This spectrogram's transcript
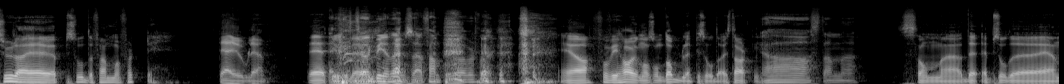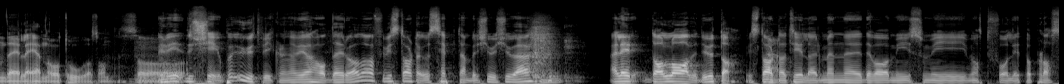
Tror jeg er episode 45. Det er jubileum. Det er et det jubileum. begynner å nærme seg 50, år, i hvert fall. Ja, for vi har jo noen sånne dobbeltepisoder i starten. Ja, stemmer. Som eh, episode 1, del 1 og 2 og sånn. Så Men du ser jo på utviklinga vi har hatt der òg, for vi starta jo september 2020. Eller da la vi det ut, da. Vi starta tidligere, men eh, det var mye som vi måtte få litt på plass.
